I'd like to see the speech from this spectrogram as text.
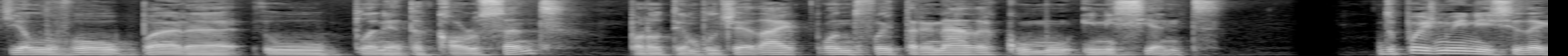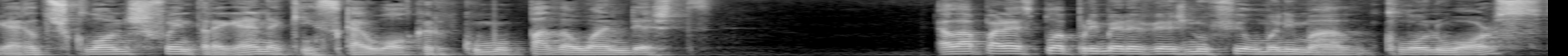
que a levou para o planeta Coruscant, para o Templo Jedi, onde foi treinada como iniciante. Depois, no início da Guerra dos Clones, foi entregue a Anakin Skywalker como padawan deste. Ela aparece pela primeira vez no filme animado Clone Wars,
